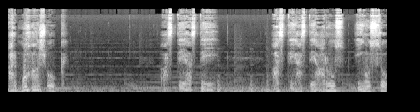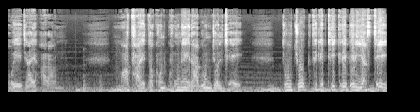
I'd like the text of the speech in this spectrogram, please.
আর মহাসুখ। আস্তে আস্তে আস্তে আস্তে আরও হিংস্র হয়ে যায় হারান। মাথায় তখন খুনের আগুন জ্বলছে। দু চোখ থেকে ঠিকরে বেরিয়ে আসছে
